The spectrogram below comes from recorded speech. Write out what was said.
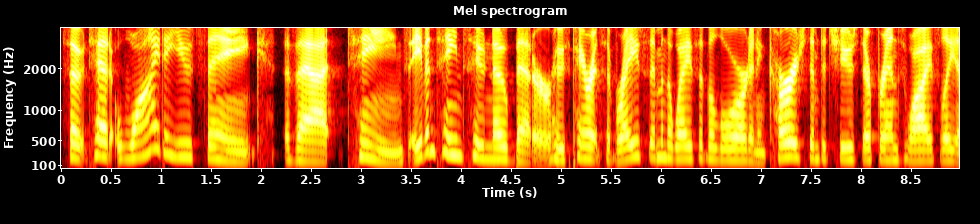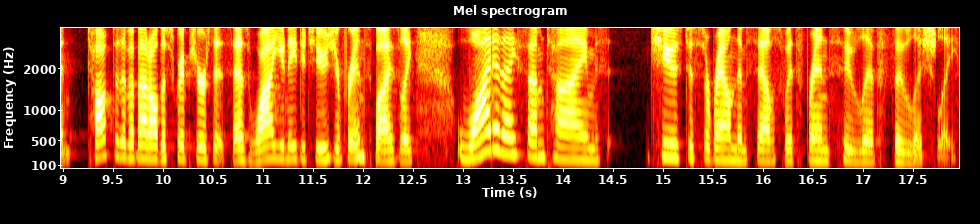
So, Tedd, why do you think that teens, even teens who know better, whose parents have raised them in the ways of the Lord and encouraged them to choose their friends wisely and talk to them about all the scriptures that says why you need to choose your friends wisely, why do they sometimes choose to surround themselves with friends who live foolishly?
